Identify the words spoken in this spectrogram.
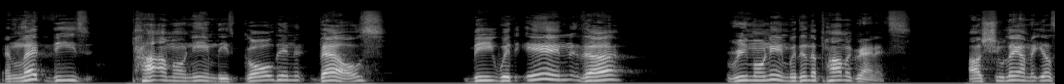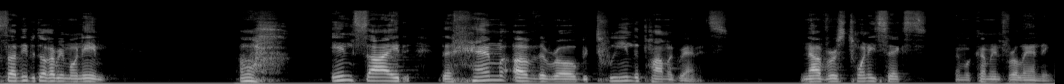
And let these pa'amonim, these golden bells, be within the rimonim, within the pomegranates. Al shulei me'il savi b'toch rimonim. Oh, inside the hem of the robe between the pomegranates. Now verse 26, and we'll come in for a landing.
